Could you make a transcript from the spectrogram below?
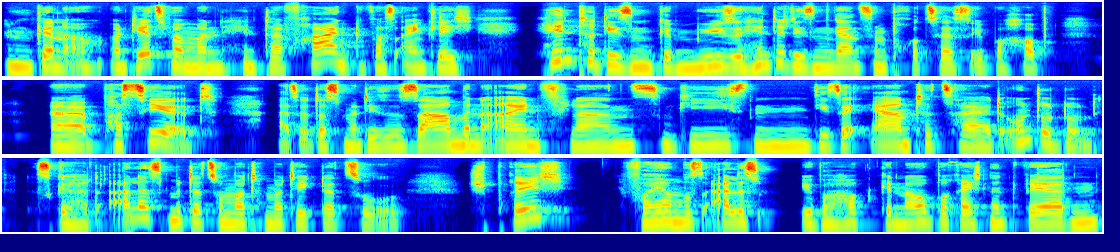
Genau. Und jetzt, wenn man hinterfragt, was eigentlich hinter diesem Gemüse, hinter diesem ganzen Prozess überhaupt äh, passiert, also dass man diese Samen einpflanzt, gießen, diese Erntezeit und, und, und, das gehört alles mit zur Mathematik dazu. Sprich, Vorher muss alles überhaupt genau berechnet werden.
